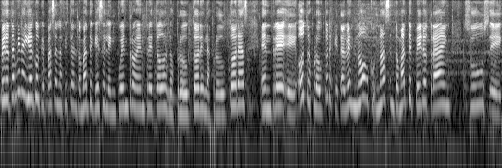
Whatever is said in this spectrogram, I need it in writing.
pero también hay algo que pasa en la fiesta del tomate que es el encuentro entre todos los productores, las productoras, entre eh, otros productores que tal vez no, no hacen tomate, pero traen sus, eh,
